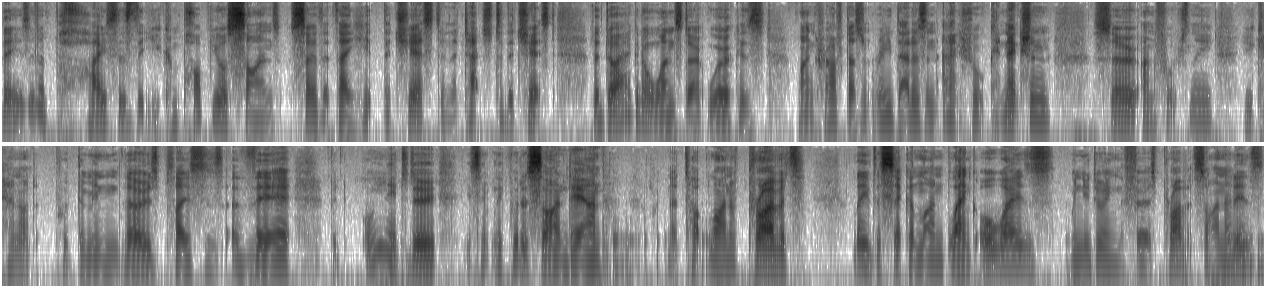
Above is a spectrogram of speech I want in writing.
these are the places that you can pop your signs so that they hit the chest and attach to the chest. The diagonal ones don't work as Minecraft doesn't read that as an actual connection so unfortunately you cannot put them in those places there but all you need to do is simply put a sign down put in a top line of private leave the second line blank always when you're doing the first private sign that is.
